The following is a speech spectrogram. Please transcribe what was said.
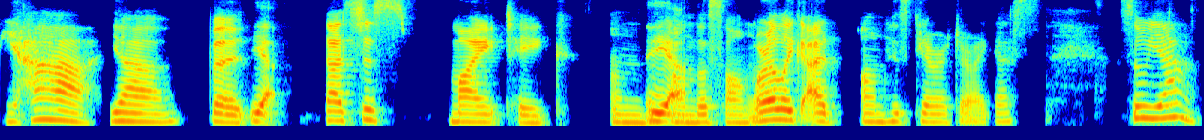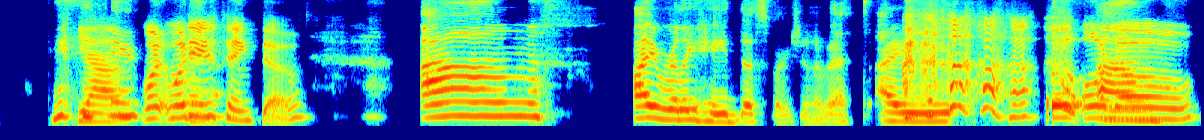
Yeah, yeah. But yeah, that's just my take on yeah. on the song or like at, on his character, I guess. So yeah. Yeah. what what do you think though? Um I really hate this version of it. I oh um, no.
